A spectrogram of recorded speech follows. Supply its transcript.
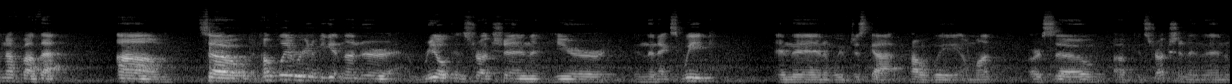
enough about that. Um, so hopefully we're going to be getting under real construction here in the next week, and then we've just got probably a month or so of construction, and then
